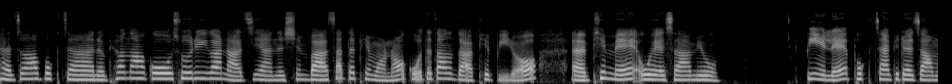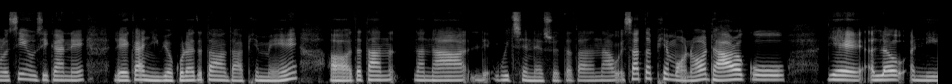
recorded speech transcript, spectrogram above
ထန်ချောပုတ်ချန်တို့ဖြောနာကိုဆိုရီကနာကြည့်ရတဲ့ရှင်ပါစသဖြင့်ပေါ့နော်ကိုတက်တောင့်တာဖြစ်ပြီးတော့အဲဖြစ်မဲ့အဝယ်အစားမျိုး ပြီးရင်လည်းဘုတ်ချန်ဖြစ်တဲ့ကြောင့်မလို့စေယုံစီကန်းနဲ့လေကညီပြောကိုလည်းတတတာဖြစ်မယ်အာတတနာနာဝစ်ချင်နေဆိုတတနာဝစ်စသဖြင့်ပေါ့နော်ဒါကတော့ကိုရဲ့အလုပ်အနေ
